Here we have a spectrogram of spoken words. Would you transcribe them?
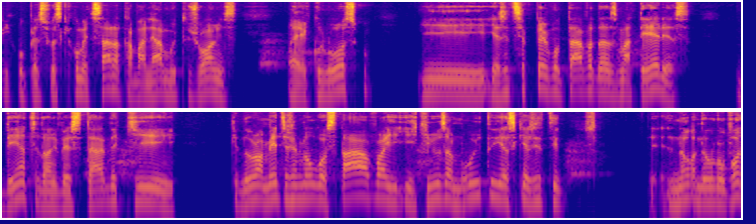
e com pessoas que começaram a trabalhar muito jovens é, conosco, e, e a gente sempre perguntava das matérias dentro da universidade que que normalmente a gente não gostava e, e, que usa muito, e as que a gente. Não, não, não, vou,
